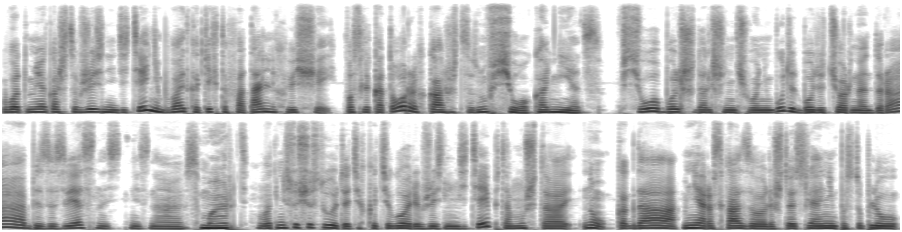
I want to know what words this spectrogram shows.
Вот мне кажется, в жизни детей не бывает каких-то фатальных вещей, после которых кажется, ну все, конец все, больше дальше ничего не будет, будет черная дыра, безызвестность, не знаю, смерть. Вот не существует этих категорий в жизни детей, потому что, ну, когда мне рассказывали, что если я не поступлю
